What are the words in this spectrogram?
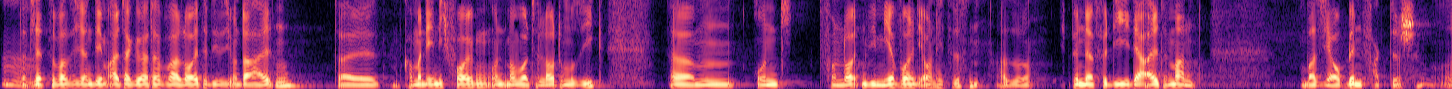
Das letzte, was ich an dem Alter gehört habe, war Leute, die sich unterhalten. Da kann man eh nicht folgen und man wollte laute Musik. Ähm, und von Leuten wie mir wollen die auch nichts wissen. Also ich bin da für die der alte Mann. Was ich auch bin, faktisch. Äh,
